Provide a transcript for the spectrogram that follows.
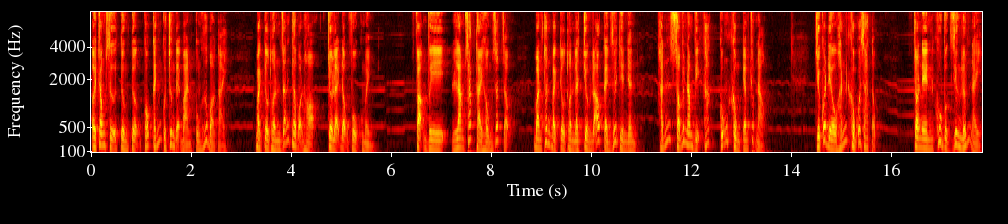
Ở trong sự tưởng tượng có cánh của Trương Đại Bàn cùng hứa bảo tài, Bạch Tiểu Thuần dẫn theo bọn họ Trở lại động phủ của mình. Phạm vi làm sắc thải hồng rất rộng, Bản thân Bạch Tiểu Thuần là trưởng lão cảnh giới thiên nhân, Hắn so với năm vị khác cũng không kém chút nào. Chỉ có điều hắn không có gia tộc, Cho nên khu vực riêng lớn này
